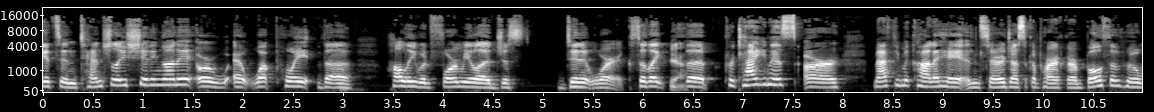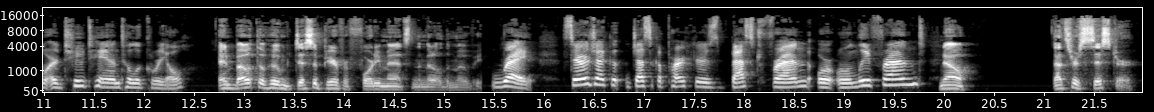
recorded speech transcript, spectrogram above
it's intentionally shitting on it or at what point the Hollywood formula just didn't work. So like Yeah. the protagonists are Matthew McConaughey and Sarah Jessica Parker, both of whom are too tan to look real. And both of whom disappear for 40 minutes in the middle of the movie. Right. Sarah Je- Jessica Parker's best friend or only friend. No, that's her sister.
